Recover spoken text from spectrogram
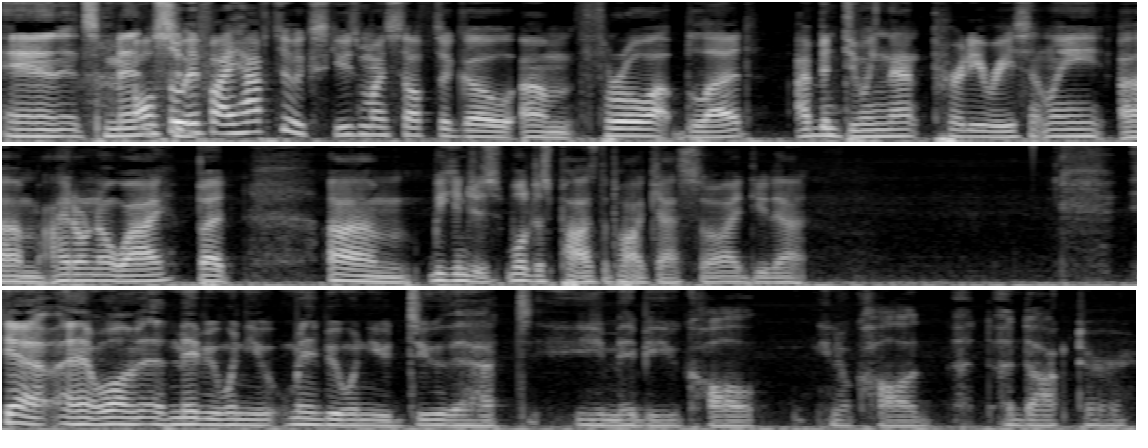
And it's meant also, to, if I have to excuse myself to go um, throw up blood, I've been doing that pretty recently. Um, I don't know why, but um, we can just we'll just pause the podcast so I do that. Yeah. Well, maybe when you maybe when you do that, you maybe you call you know call a, a doctor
